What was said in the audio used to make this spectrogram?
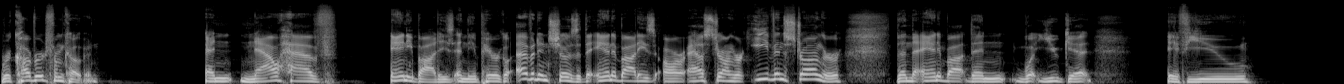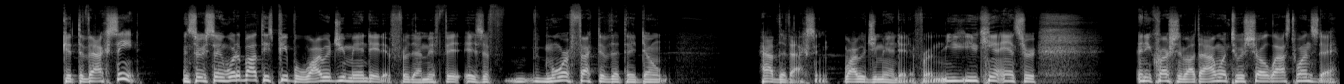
recovered from COVID, and now have antibodies. And the empirical evidence shows that the antibodies are as strong or even stronger than the antibody than what you get if you get the vaccine. And so you're saying, what about these people? Why would you mandate it for them if it is more effective that they don't have the vaccine? Why would you mandate it for them? You, you can't answer any question about that. I went to a show last Wednesday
